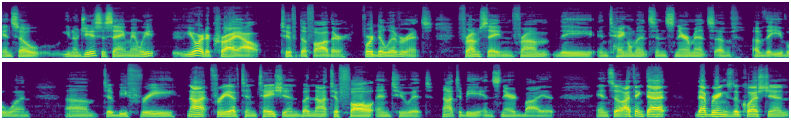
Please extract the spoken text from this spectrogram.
And so, you know, Jesus is saying, man, we you are to cry out to the Father for deliverance from Satan, from the entanglements and snarements of of the evil one, um, to be free, not free of temptation, but not to fall into it, not to be ensnared by it. And so, I think that that brings the question,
